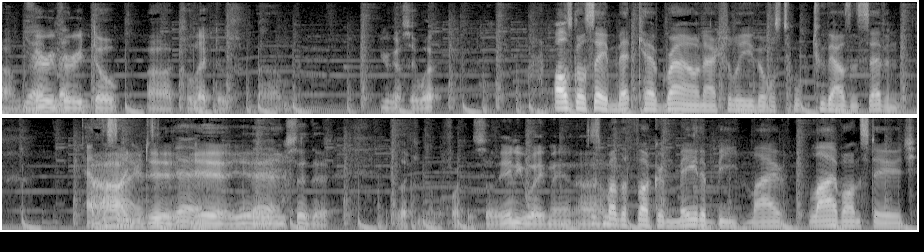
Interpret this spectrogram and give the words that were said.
um, Yeah, very that- very dope uh, collective. Um, you were gonna say what? I was gonna say met Kev Brown actually. That was tw 2007. At the ah, you did. Yeah, yeah, yeah. You said that. Lucky motherfucker. So anyway, man, um, This motherfucker made a beat live, live on stage.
